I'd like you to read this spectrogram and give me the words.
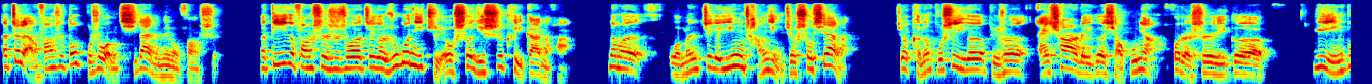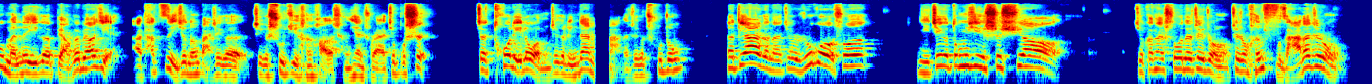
那这两个方式都不是我们期待的那种方式。那第一个方式是说，这个如果你只有设计师可以干的话，那么我们这个应用场景就受限了，就可能不是一个比如说 HR 的一个小姑娘，或者是一个运营部门的一个表哥表姐啊，他自己就能把这个这个数据很好的呈现出来，就不是，这脱离了我们这个零代码的这个初衷。那第二个呢，就是如果说你这个东西是需要，就刚才说的这种这种很复杂的这种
